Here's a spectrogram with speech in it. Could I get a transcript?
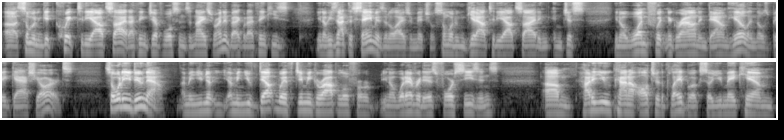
uh, someone can get quick to the outside? I think Jeff Wilson's a nice running back, but I think he's you know he's not the same as an Elijah Mitchell. Someone who can get out to the outside and, and just you know one foot in the ground and downhill in those big gash yards. So what do you do now? I mean, you know, I mean, you've dealt with Jimmy Garoppolo for you know whatever it is, four seasons. Um, how do you kind of alter the playbook so you make him,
